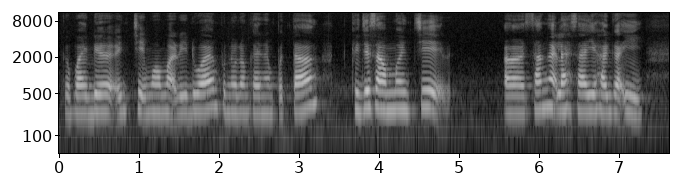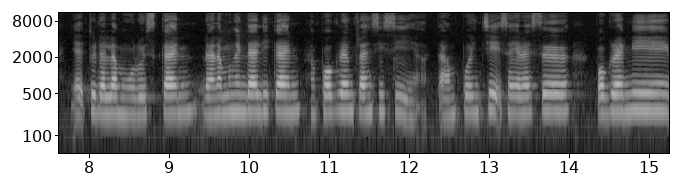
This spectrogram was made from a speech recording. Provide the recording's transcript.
Kepada Encik Muhammad Ridwan, penolong kanan petang, kerjasama Encik uh, sangatlah saya hargai iaitu dalam menguruskan dalam mengendalikan program transisi. Tanpa Encik saya rasa program ni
